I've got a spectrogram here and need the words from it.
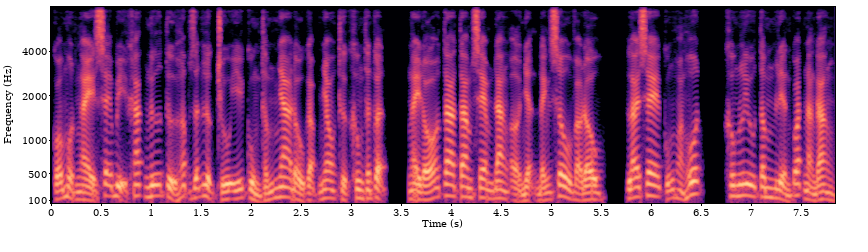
có một ngày sẽ bị khác nữ tử hấp dẫn lực chú ý cùng thấm nha đầu gặp nhau thực không thân cận, ngày đó ta tam xem đang ở nhận đánh sâu vào đâu, lái xe cũng hoảng hốt, không lưu tâm liền quát nàng đăng.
